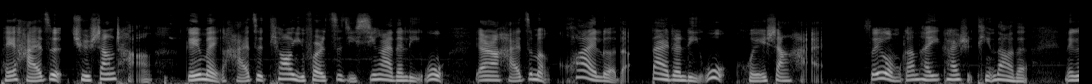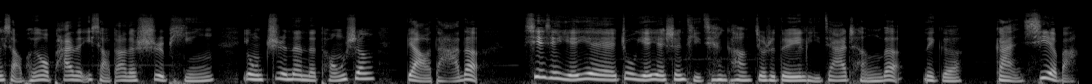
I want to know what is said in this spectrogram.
陪孩子去商场，给每个孩子挑一份自己心爱的礼物，要让孩子们快乐的带着礼物回上海。所以，我们刚才一开始听到的那个小朋友拍的一小段的视频，用稚嫩的童声表达的。谢谢爷爷，祝爷爷身体健康，就是对于李嘉诚的那个感谢吧。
